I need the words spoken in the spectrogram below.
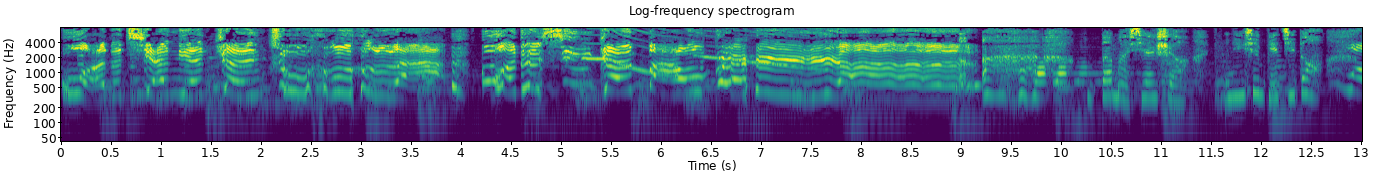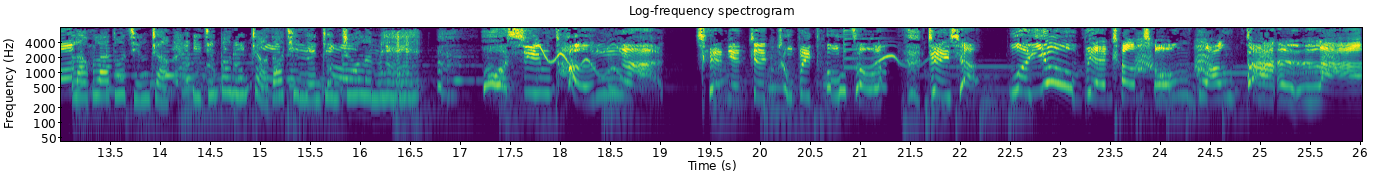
我的千年珍珠啊，我的心肝宝贝儿啊！斑马先生，您先别激动，拉布拉多警长已经帮您找到千年珍珠了没？我心疼啊！千年珍珠被偷走了，这下我又变成穷光蛋啦！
